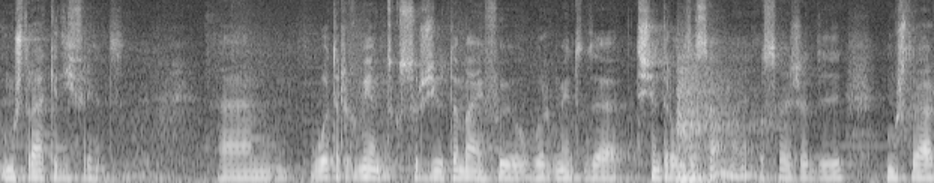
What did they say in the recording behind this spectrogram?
mostrar que é diferente. Um, o outro argumento que surgiu também foi o argumento da descentralização, é? ou seja, de mostrar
